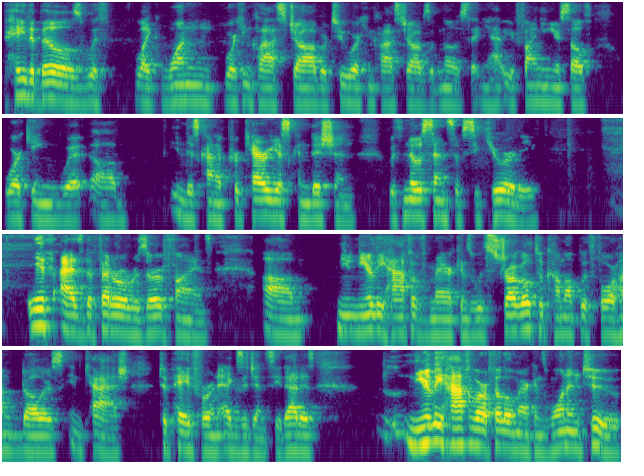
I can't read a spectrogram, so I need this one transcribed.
pay the bills with like one working class job or two working class jobs at most, that you have, you're finding yourself working with uh, in this kind of precarious condition with no sense of security. If, as the Federal Reserve finds, um, nearly half of Americans would struggle to come up with $400 in cash to pay for an exigency. That is, nearly half of our fellow Americans, one and two,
